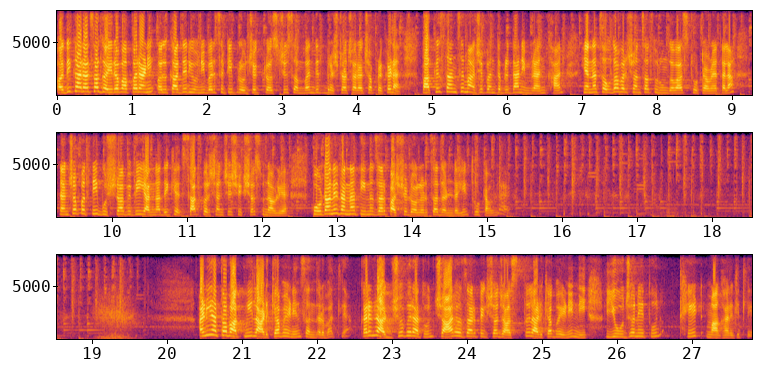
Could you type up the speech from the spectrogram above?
अधिकाराचा गैरवापर आणि अलकादीर युनिव्हर्सिटी प्रोजेक्ट ट्रस्टशी संबंधित भ्रष्टाचाराच्या प्रकरणात पाकिस्तानचे माजी पंतप्रधान इम्रान खान यांना चौदा वर्षांचा तुरुंगवास ठोठावण्यात आला. त्यांच्या पत्नी बुशरा बिबी यांना देखील सात वर्षांची शिक्षा सुनावली आहे. कोर्टाने त्यांना तीन हजार पाचशे डॉलरचा दंडही ठोठावला आहे. आणि आता बातमी लाडक्या बहिणींसंदर्भातल्या. कारण राज्यभरातून चार हजारपेक्षा जास्त लाडक्या बहिणींनी योजनेतून थेट माघार घेतली.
